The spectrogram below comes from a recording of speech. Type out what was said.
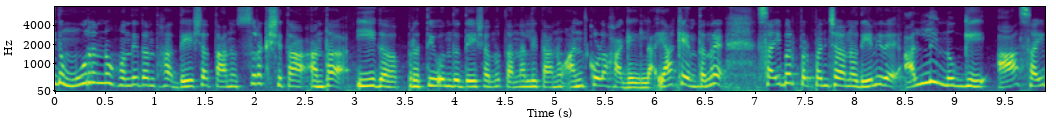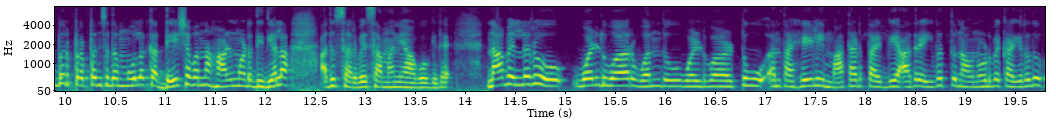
ಇದು ಮೂರನ್ನು ಹೊಂದಿದಂತಹ ದೇಶ ತಾನು ಸುರಕ್ಷಿತ ಅಂತ ಈಗ ಪ್ರತಿಯೊಂದು ದೇಶನೂ ತನ್ನಲ್ಲಿ ತಾನು ಅಂದ್ಕೊಳ್ಳೋ ಹಾಗೆ ಇಲ್ಲ. ಯಾಕೆ ಅಂತಂದರೆ ಸೈಬರ್ ಪ್ರಪಂಚ ಅನ್ನೋದು ಏನಿದೆ, ಅಲ್ಲಿ ನುಗ್ಗಿ ಆ ಸೈಬರ್ ಪ್ರಪಂಚದ ಮೂಲಕ ದೇಶವನ್ನು ಹಾಳು ಮಾಡೋದಿದೆಯಲ್ಲ, ಅದು ಸರ್ವೇ ಸಾಮಾನ್ಯ ಆಗೋಗಿದೆ. ನಾವೆಲ್ಲರೂ ವರ್ಲ್ಡ್ ವಾರ್ ಒಂದು ವರ್ಲ್ಡ್ ವಾರ್ ಟೂ ಅಂತ ಹೇಳಿ ಮಾತಾಡ್ತಾ ಇದ್ವಿ. ಆದರೆ ಇವತ್ತು ನಾವು ನೋಡಬೇಕಾಗಿರೋದು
